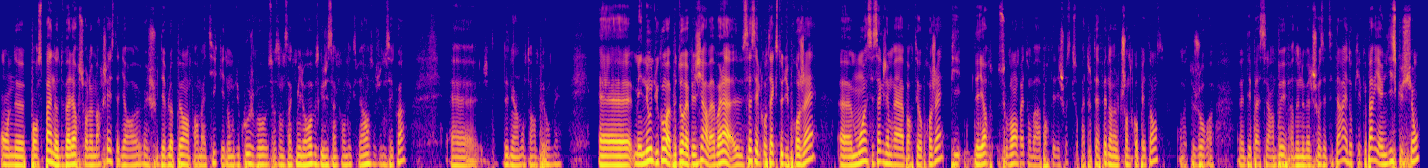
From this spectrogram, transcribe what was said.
on ne pense pas à notre valeur sur le marché, c'est-à-dire je suis développeur informatique et donc du coup je vaux 65 000 euros parce que j'ai 5 ans d'expérience ou je ne sais quoi. Je vais te donner un montant un peu haut, mais, mais nous du coup on va plutôt réfléchir, bah voilà, ça c'est le contexte du projet. Euh, moi, c'est ça que j'aimerais apporter au projet. Puis d'ailleurs, souvent, en fait, on va apporter des choses qui ne sont pas tout à fait dans notre champ de compétences. On va toujours euh, dépasser un peu et faire de nouvelles choses, etc. Et donc, quelque part, il y a une discussion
